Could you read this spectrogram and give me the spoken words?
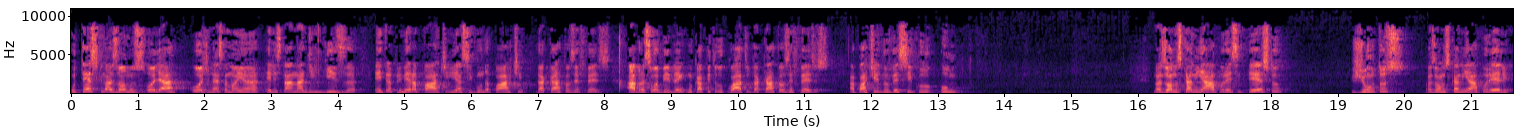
O texto que nós vamos olhar hoje, nesta manhã, ele está na divisa entre a primeira parte e a segunda parte da carta aos Efésios. Abra sua Bíblia no capítulo 4 da carta aos Efésios, a partir do versículo 1. Nós vamos caminhar por esse texto juntos, nós vamos caminhar por ele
